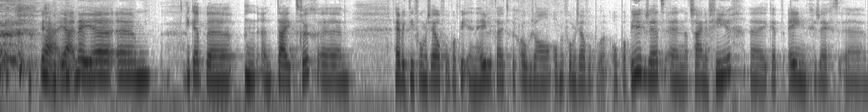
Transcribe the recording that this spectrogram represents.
ja, ja, nee, eh, ehm, ik heb een tijd terug, ehm, heb ik die voor mezelf op papier, een hele tijd terug overigens al op, voor mezelf op, op papier gezet. En dat zijn er vier. Ik heb één gezegd, ehm,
